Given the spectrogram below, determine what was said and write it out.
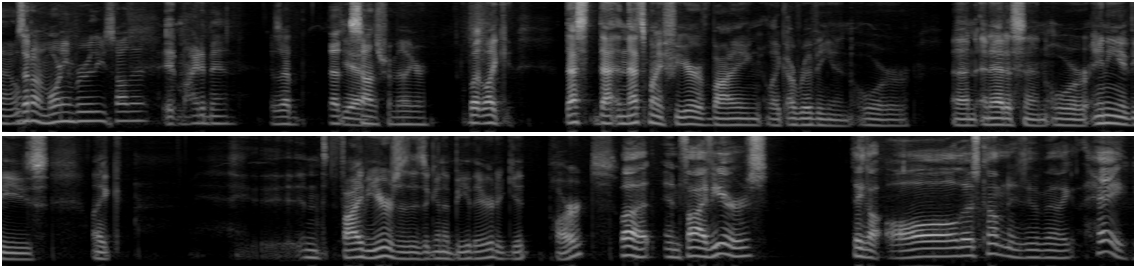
No. Was that on Morning Brew that you saw that? It might have been, Is that that Yeah. sounds familiar? but like that's that, and that's my fear of buying like a Rivian or an, an Edison or any of these. Like in five years, is it going to be there to get parts? But in five years, think of all those companies who be like, "Hey,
